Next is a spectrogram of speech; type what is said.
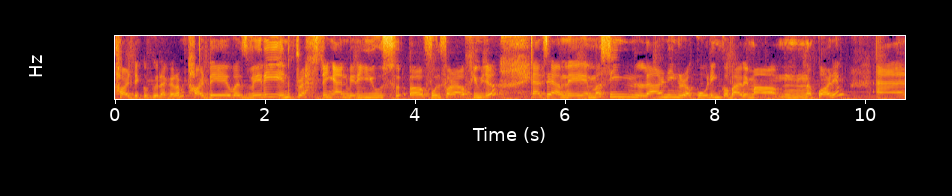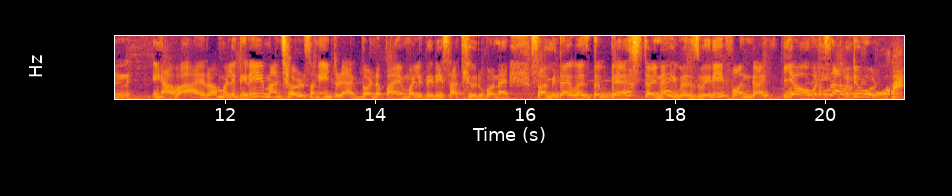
third डेको कुरा गरौँ। Third day was very interesting and very useful for our future यहाँ चाहिँ हामीले मसिन लर्निङ र कोडिङको बारेमा पढ्यौँ। एन्ड यहाँ अब आएर मैले धेरै मान्छेहरूसँग इन्टरेक्ट गर्न पाएँ। मैले धेरै साथीहरू बनाएँ। समिता वाज द बेस्ट होइन? हि वाज भेरी फन गाई यो वाट्सएप डुड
